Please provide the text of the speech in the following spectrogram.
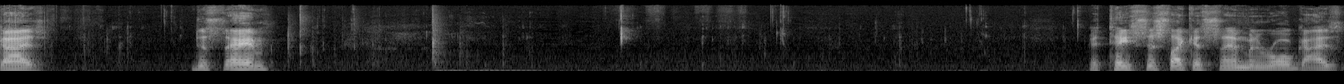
Guys, the same. It tastes just like a cinnamon roll, guys.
